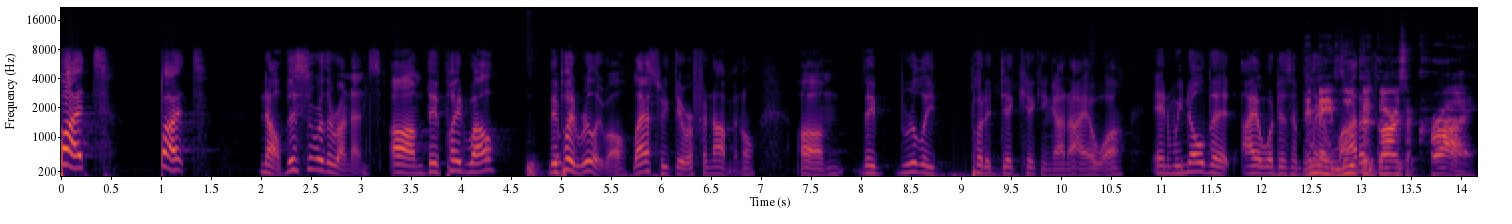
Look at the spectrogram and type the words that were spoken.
but, but, no, this is where the run ends. Um, they played well. They played really well. Last week they were phenomenal. Um, they really put a dick kicking on Iowa, and we know that Iowa doesn't they play made a lot Luka of. Garza cry.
